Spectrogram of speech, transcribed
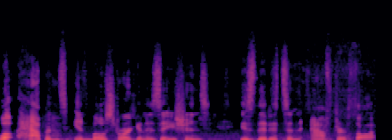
What happens in most organizations is that it's an afterthought.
